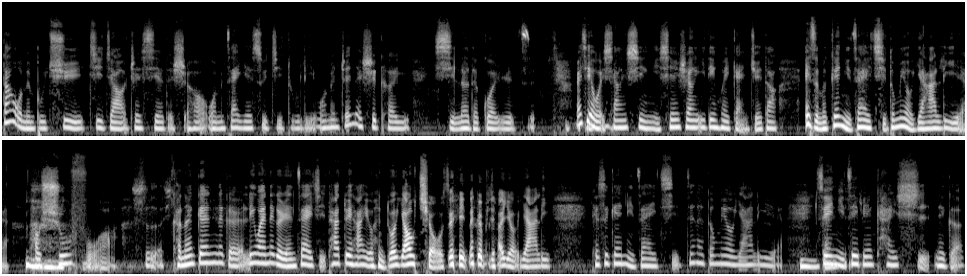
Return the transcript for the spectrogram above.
当我们不去计较这些的时候，我们在耶稣基督里，我们真的是可以喜乐的过日子。而且我相信你先生一定会感觉到，哎，怎么跟你在一起都没有压力，好舒服哦。是的，可能跟那个另外那个人在一起，他对他有很多要求，所以那个比较有压力。可是跟你在一起，真的都没有压力耶。嗯，所以你这边开始那个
